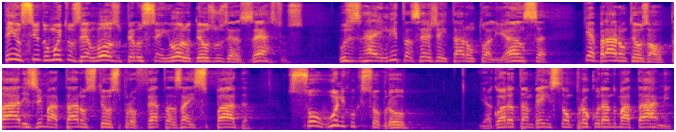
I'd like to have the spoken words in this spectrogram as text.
Tenho sido muito zeloso pelo Senhor, o Deus dos exércitos. Os israelitas rejeitaram tua aliança, quebraram teus altares e mataram os teus profetas à espada. Sou o único que sobrou. E agora também estão procurando matar-me.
